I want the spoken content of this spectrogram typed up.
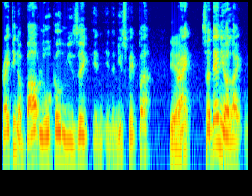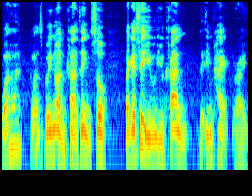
writing about local music in, in the newspaper, yeah, right? So then you're like, what? What's going on? Kind of thing. So, like I said, you you can't the impact, right?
